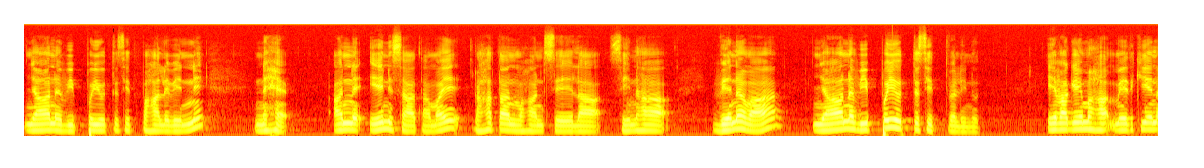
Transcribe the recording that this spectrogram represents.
ඥාන විප්පයුක්ත සිත් පහළ වෙන්නේ නැහැ. අන්න ඒ නිසා තමයි රහතන් වහන්සේලා සිනහා වෙනවා ඥාන විප්පයුක්ත සිත් වලිනුත්. ඒ වගේම මේ කියන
